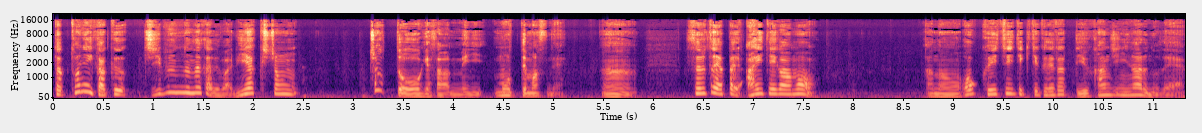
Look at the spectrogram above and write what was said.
ととにかく自分の中ではリアクション、ちょっと大げさめに持ってますね。うん。するとやっぱり相手側も、あの、お、食いついてきてくれたっていう感じになるので、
